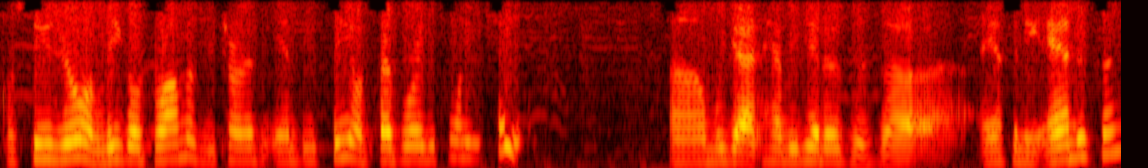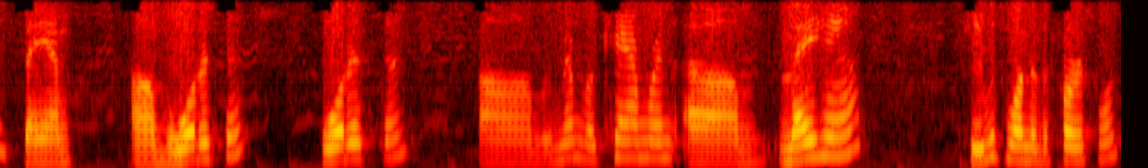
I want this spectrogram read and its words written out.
procedural and legal dramas returning to NBC on February the 24th. Um, we got heavy hitters as uh, Anthony Anderson, Sam um, Waterston, Waterston. Um, remember Camryn um, Manheim? He was one of the first ones.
